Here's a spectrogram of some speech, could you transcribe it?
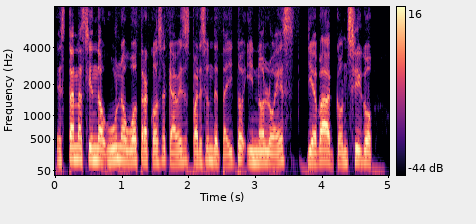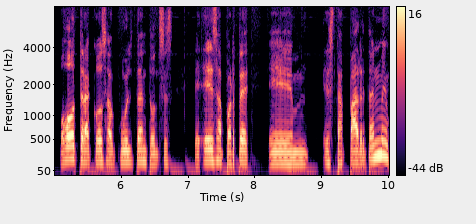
están haciendo una u otra cosa que a veces parece un detallito y no lo es, lleva consigo otra cosa oculta, entonces e, esa parte em, está padre. También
